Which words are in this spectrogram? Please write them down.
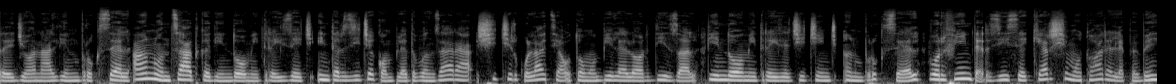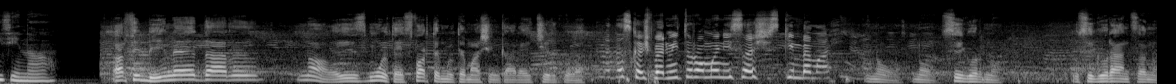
regional din Bruxelles a anunțat că din 2030 interzice complet vânzarea și circulația automobilelor diesel. Din 2035 în Bruxelles vor fi interzise emise chiar și motoarele pe benzină. Ar fi bine, dar nu, sunt multe, sunt foarte multe mașini care circulă. Credeți că își permit românii să-și schimbe mașini? Nu, nu, sigur nu. Cu siguranță nu.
